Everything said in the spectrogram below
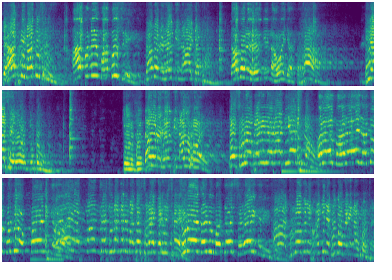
કે આપની માતુશ્રી. આપની માતુશ્રી. દાબોને રેવતી નાવા જતા. દાબોને રેવતી નાવા જતા. હા. દિયા છે એવું કીધું. કે જો દાબોને રેવતી નાવું હોય તો સુરો પહેરીને રા દિયાસ નો અરે મહારાજ આ તો બધું અપમાન કહેવાય. અપમાન છે જુનાગઢ માથે સડાઈ કરવી છે. જુનાગઢ માથે સડાઈ કરી છે. હા જુનાગઢ ભાંગીને ભૂકો કરી નાખો છે.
